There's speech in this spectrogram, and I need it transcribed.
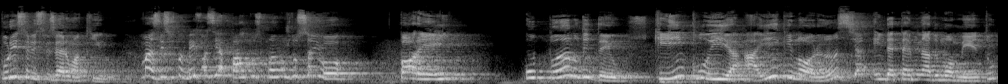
Por isso eles fizeram aquilo. Mas isso também fazia parte dos planos do Senhor. Porém, o plano de Deus, que incluía a ignorância em determinado momento,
